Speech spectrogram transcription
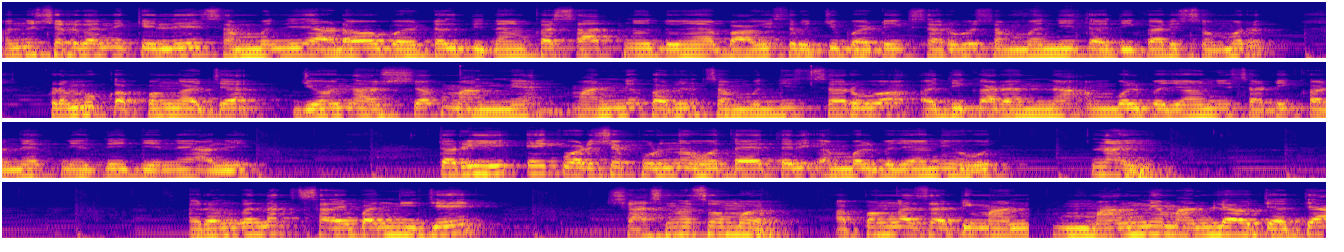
अनुसर्गाने केले संबंधित आढावा बैठक दिनांक सात नऊ दोन हजार बावीस रोजी बैठक सर्व संबंधित अधिकारी समोर प्रमुख अपंगाच्या जीवनावश्यक मागण्या मान्य करून संबंधित सर्व अधिकाऱ्यांना अंमलबजावणीसाठी करण्यात निर्देश देण्यात आले. तरी एक वर्ष पूर्ण होत आहे तरी अंमलबजावणी होत नाही. रंगनाथ साहेबांनी जे शासनासमोर अपंगासाठी मान मागण्या मांडल्या होत्या. त्या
